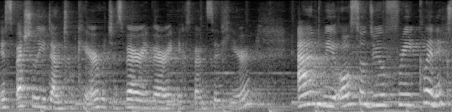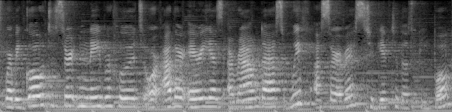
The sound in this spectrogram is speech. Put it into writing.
especially dental care, which is very, very expensive here. And we also do free clinics where we go to certain neighborhoods or other areas around us with a service to give to those people,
